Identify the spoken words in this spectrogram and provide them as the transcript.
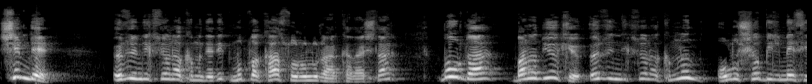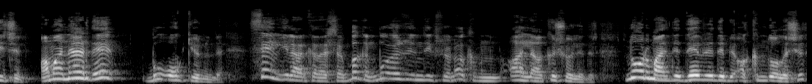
şimdi öz indüksiyon akımı dedik mutlaka sorulur arkadaşlar. Burada bana diyor ki öz indüksiyon akımının oluşabilmesi için ama nerede? Bu ok yönünde. Sevgili arkadaşlar bakın bu öz indüksiyon akımının ahlakı şöyledir. Normalde devrede bir akım dolaşır.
